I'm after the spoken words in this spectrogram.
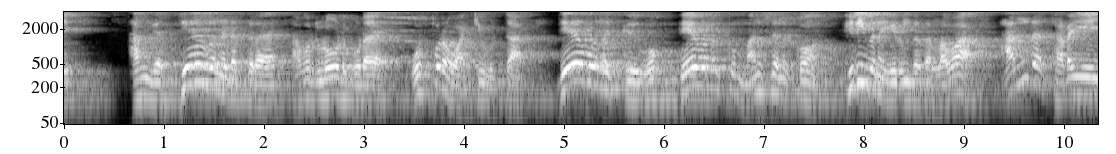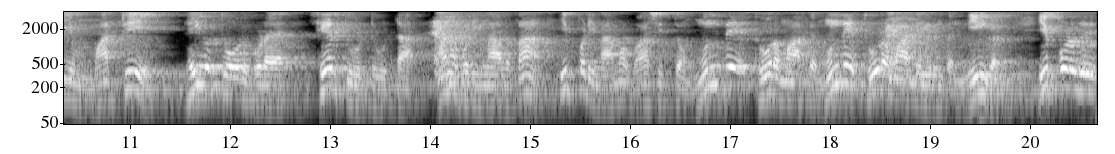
அங்கே தேவனிடத்துல அவர்களோடு கூட ஒப்புரவாக்கி விட்டார். தேவனுக்கு ஒப் தேவனுக்கும் மனுஷனுக்கும் பிரிவினை இருந்ததல்லவா? அந்த தடையையும் மாற்றி தெய்வத்தோடு கூட சேர்த்து விட்டு விட்டார். ஆனபடினால தான் இப்படி நாம் வாசித்தோம். முன்பே தூரமாக முன்னே தூரமாக இருந்த நீங்கள் இப்பொழுது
